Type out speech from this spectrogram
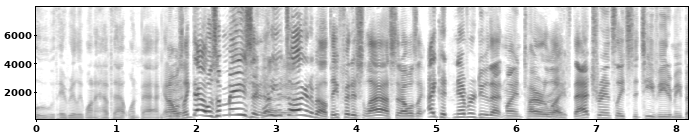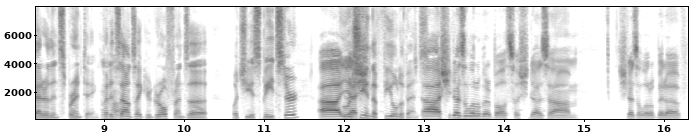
"Ooh, they really want to have that one back." And I was like, "That was amazing! what are you yeah. talking about?" They finished last, and I was like, "I could never do that in my entire Right. life." That translates to TV to me better than sprinting. But it Uh-huh. sounds like your girlfriend's a what? She a speedster? Uh, or yeah, is she, in the field events? Uh, she does a little bit of both. So she does um, she does a little bit of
